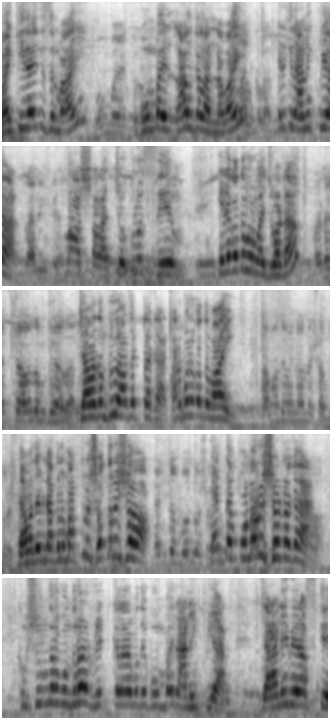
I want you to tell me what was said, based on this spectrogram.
ভাই কি দিতেছেন ভাই? বোম্বাই লাল কালার না ভাই? এটা কি রানিং পেয়ার মাশাআল্লাহ চোখগুলো সেম এটা কত বড় ভাই জোড়াটা? চাওয়া দাম দুই হাজার টাকা। তারপরে কত ভাই? দামাদামি না করলে মাত্র সতেরোশো। একদম পনেরোশো। একদম পনেরোশো টাকা। খুব সুন্দর বন্ধুরা রেড কালারের মধ্যে বোম্বাই রানিং পিয়ার যারা নেবেন আজকে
